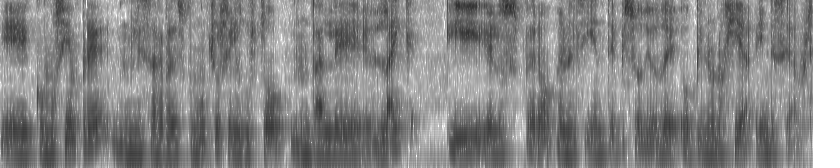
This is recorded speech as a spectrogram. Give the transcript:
Eh, como siempre, les agradezco mucho. Si les gustó, dale like y los espero en el siguiente episodio de Opinología Indeseable.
